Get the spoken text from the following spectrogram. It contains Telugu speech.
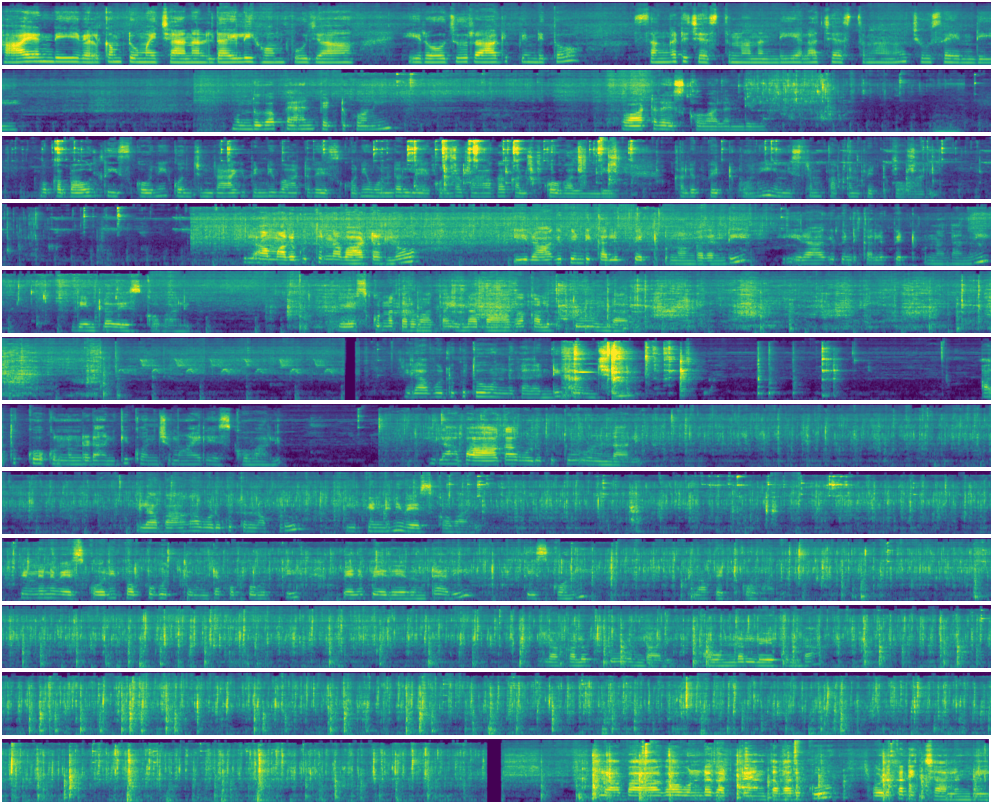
హాయ్ అండి welcome to my channel daily home Pooja. ఈరోజు రాగి పిండితో సంగటి చేస్తున్నానండి. ఎలా చేస్తున్నానో చూసేయండి. ముందుగా ప్యాన్ పెట్టుకొని వాటర్ వేసుకోవాలండి. ఒక బౌల్ తీసుకొని కొంచెం రాగి పిండి వాటర్ వేసుకొని ఉండలు లేకుండా బాగా కలుపుకోవాలండి. కలిపి పెట్టుకొని ఈ మిశ్రమం పక్కన పెట్టుకోవాలి. ఇలా మరుగుతున్న వాటర్లో ఈ రాగి పిండి కలిపి పెట్టుకున్నాం కదండి. ఈ రాగి పిండి కలిపి పెట్టుకున్న దాన్ని దీంట్లో వేసుకోవాలి. వేసుకున్న తర్వాత ఇలా బాగా కలుపుతూ ఉండాలి. ఇలా ఉడుకుతూ ఉంది కదండి కొంచెం. అతుక్కోకుండా ఉండడానికి కొంచెం ఆయిల్ వేసుకోవాలి. ఇలా బాగా ఉడుకుతూ ఉండాలి. ఇలా బాగా ఉడుకుతున్నప్పుడు ఈ పిండిని వేసుకోవాలి. పిండిని వేసుకొని పప్పు గుత్తి ఉంటే పప్పు గుత్తి వెనిపేది ఏది ఉంటే అది తీసుకొని ఇలా పెట్టుకోవాలి. ఇలా కలుపుతూ ఉండాలి. ఆ ఉండలు లేకుండా. ఇలా బాగా ఉండగట్టేంత వరకు ఉడకనిచ్చాలండి.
